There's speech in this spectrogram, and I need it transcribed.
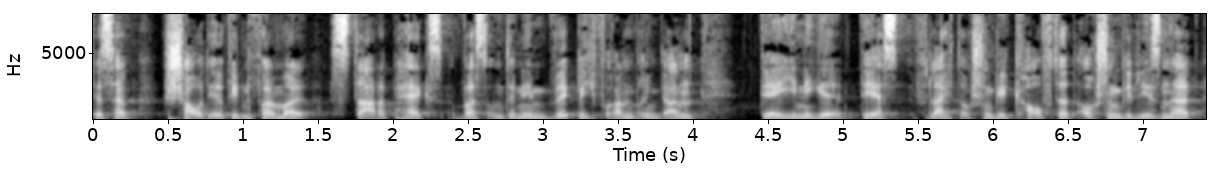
Deshalb schau dir auf jeden Fall mal Startup Hacks, was Unternehmen wirklich voranbringt an. Derjenige, der es vielleicht auch schon gekauft hat, auch schon gelesen hat,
